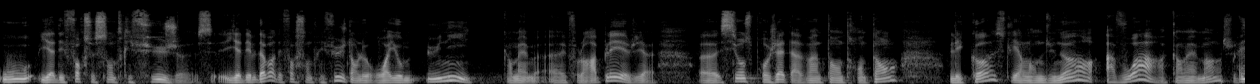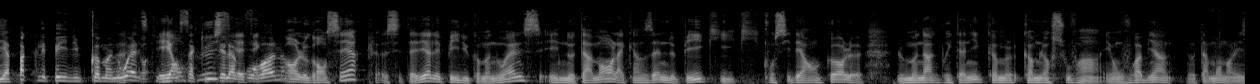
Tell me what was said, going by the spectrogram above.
où il y a des forces centrifuges. Il y a d'abord des forces centrifuges dans le Royaume-Uni, quand même, euh, il faut le rappeler. Euh, si on se projette à 20 ans, 30 ans, l'Écosse, l'Irlande du Nord, à voir quand même. hein. Il n'y a pas que les pays du Commonwealth qui et en pensent à quitter il y a la couronne. effectivement le grand cercle, c'est-à-dire les pays du Commonwealth, et notamment la quinzaine de pays qui, qui considèrent encore le, le monarque britannique comme, comme leur souverain. Et on voit bien, notamment dans les,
